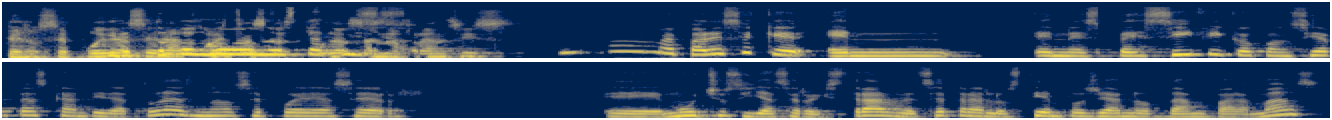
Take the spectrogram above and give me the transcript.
Pero se puede hacer algo a estas alturas, Ana Francis. Me parece que en, en específico con ciertas candidaturas no se puede hacer eh, muchos y ya se registraron, etcétera. Los tiempos ya no dan para más,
